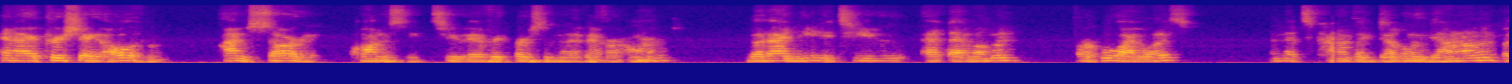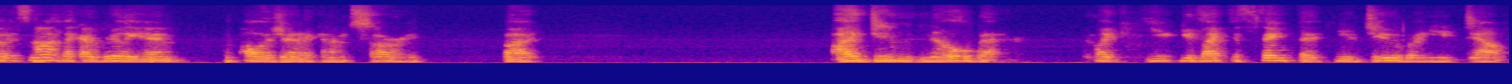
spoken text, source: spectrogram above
and i appreciate all of them i'm sorry honestly to every person that i've ever harmed but i needed to at that moment for who i was and that's kind of like doubling down on it but it's not like i really am apologetic and i'm sorry but I didn't know better. Like you, you'd like to think that you do, but you don't.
